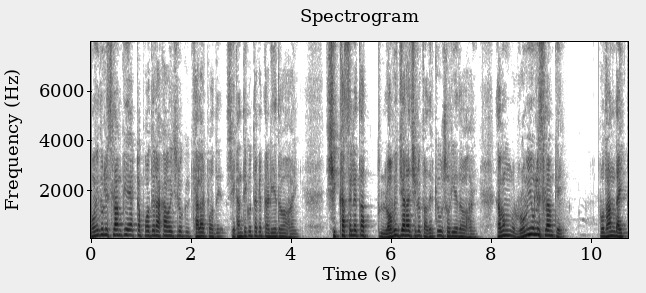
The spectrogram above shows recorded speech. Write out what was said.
মহিদুল ইসলামকে একটা পদে রাখা হয়েছিল, খেলার পদে। সেখান থেকেও তাকে তাড়িয়ে দেওয়া হয়। শিক্ষা সেলে তার লবির যারা ছিল, তাদেরকেও সরিয়ে দেওয়া হয় এবং রমিউল ইসলামকে প্রধান দায়িত্ব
